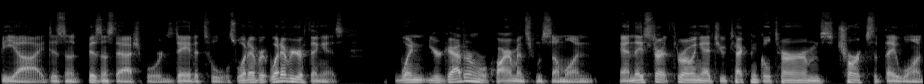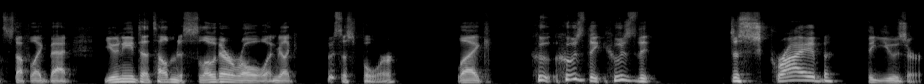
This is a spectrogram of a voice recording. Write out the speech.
BI, business business dashboards, data tools, whatever whatever your thing is, when you're gathering requirements from someone, and they start throwing at you technical terms, charts that they want, stuff like that, you need to tell them to slow their roll and be like, "Who's this for?" Like, who who's the who's the describe the user.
